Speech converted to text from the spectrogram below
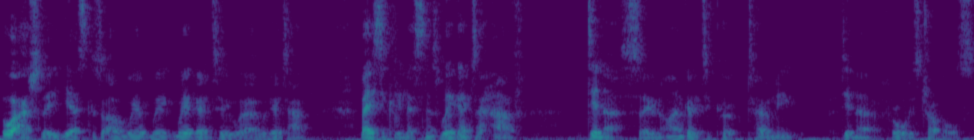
well, actually, yes, because uh, we're, we're we're going to uh, we're going to have basically, listeners, we're going to have dinner soon. I'm going to cook Tony dinner for all his troubles.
